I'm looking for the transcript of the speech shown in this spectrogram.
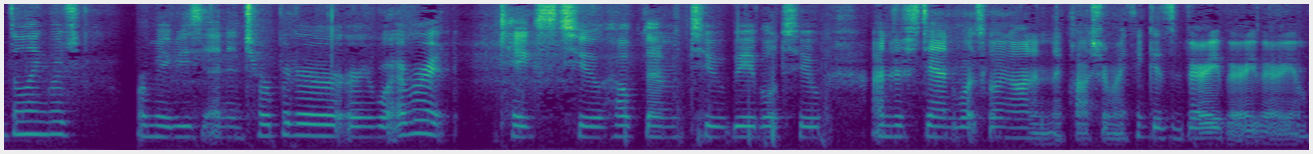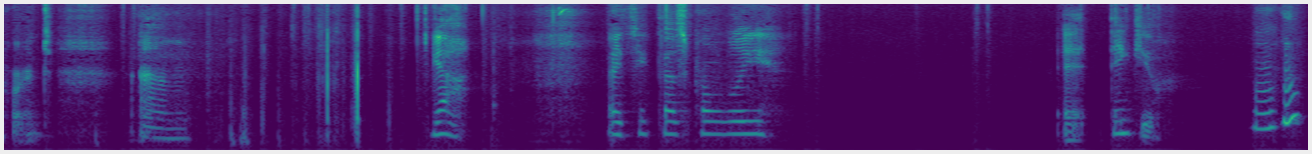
the language or maybe an interpreter or whatever it takes to help them to be able to understand what's going on in the classroom i think is very very very important um, yeah, I think that's probably it. Thank you. Mm-hmm.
